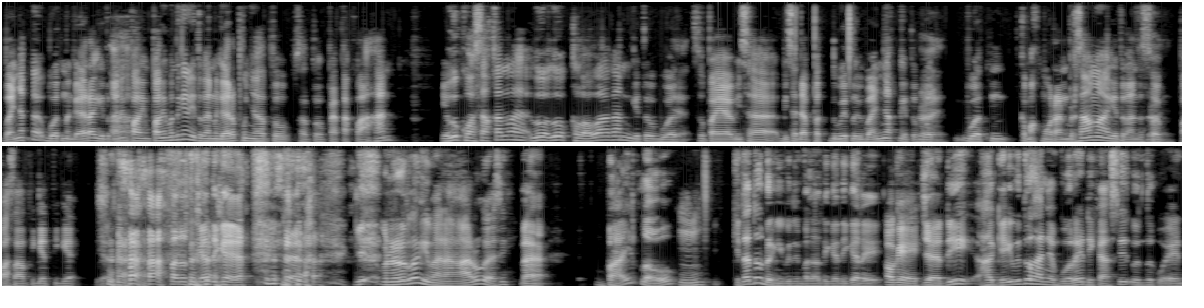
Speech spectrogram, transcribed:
banyak gak buat negara gitu kan yang Aha. paling paling penting kan itu kan negara punya satu satu petak lahan ya lu kuasakan lah lu lu kelola kan gitu buat Iya. supaya bisa bisa dapat duit lebih banyak gitu Right. buat buat kemakmuran bersama gitu kan sesuai Right. pasal 33 Ya. Pasal tiga tiga ya. Gi- menurut lu gimana ngaruh gak sih Nah, by law Hmm, kita tuh udah ngikutin pasal 33 Re. oke Jadi HGU itu hanya boleh dikasih untuk WNI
